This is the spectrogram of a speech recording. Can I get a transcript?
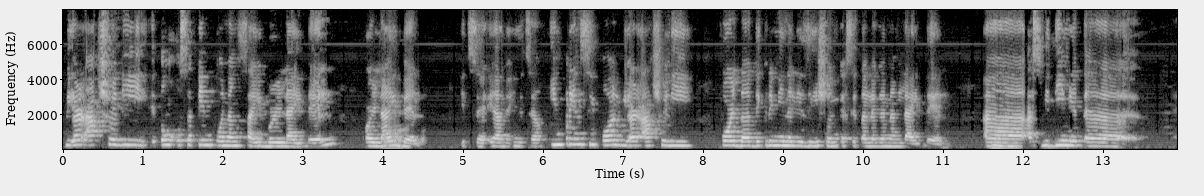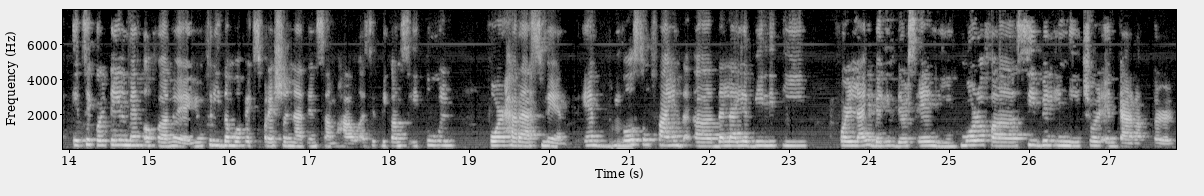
we are actually, itong usapin po ng cyber libel or libel, oh. it's, yeah, in itself, in principle, we are actually for the decriminalization kasi talaga ng libel. Uh, mm-hmm. As we deem it, uh, it's a curtailment of ano eh, yung freedom of expression natin somehow as it becomes a tool for harassment. And we mm-hmm. also find uh, the liability for libel, if there's any, more of a civil in nature and character.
